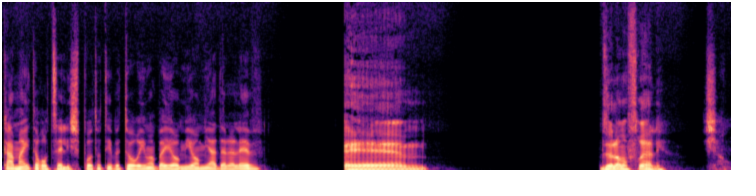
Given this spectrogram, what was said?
כמה היית רוצה לשפוט אותי בתור אימא ביום-יום, יד על הלב? אה, זה לא מפריע לי. שואו.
